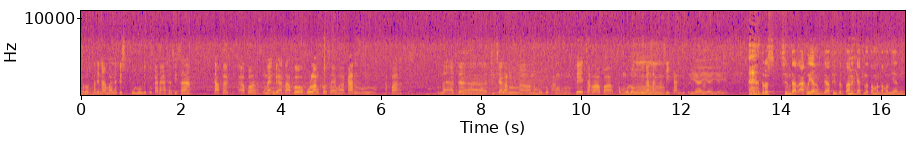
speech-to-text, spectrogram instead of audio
terus nanti nambah lagi 10 gitu karena ada sisa tak bag, apa nek nggak tak bawa pulang buat saya makan apa nek ada di jalan eh, nemu tukang becak lah apa pemulung itu kan tak Hmm. kasihkan gitu Iya, iya, iya, iya. Terus sebentar, aku yang tadi tertariknya adalah teman-temannya nih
